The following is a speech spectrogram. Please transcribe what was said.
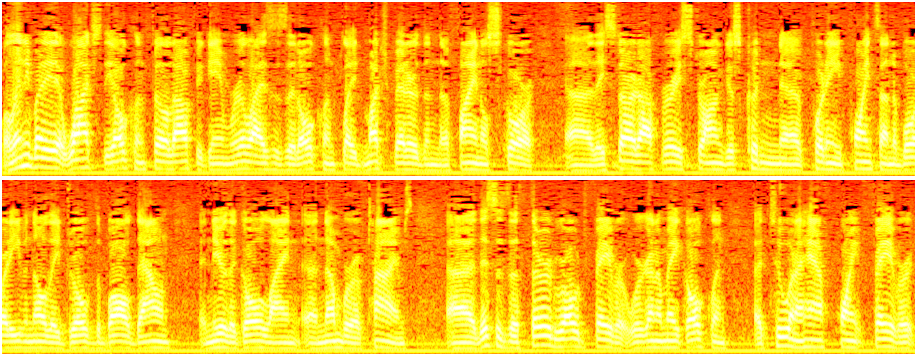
Well, anybody that watched the Oakland-Philadelphia game realizes that Oakland played much better than the final score. Uh, they started off very strong, just couldn't uh, put any points on the board, even though they drove the ball down near the goal line a number of times. Uh, this is the third road favorite. We're going to make Oakland a two and a half point favorite.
